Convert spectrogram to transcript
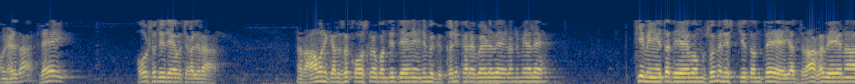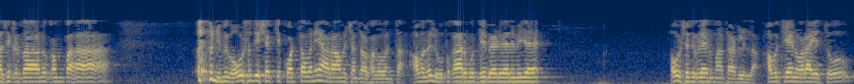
ಅವನು ಹೇಳಿದ ರೇ ಔಷಧಿ ದೇವತೆಗಳಿರ ರಾಮನ ಕೆಲಸಕ್ಕೋಸ್ಕರ ಬಂದಿದ್ದೇನೆ, ನಿಮಗೆ ಕನಿಕರ ಬೇಡವೇ ನನ್ನ ಮೇಲೆ? ಕಿಮೇತ ದೇವಂ ಸುಮಿನಿಶ್ಚಿತಂತೆ ಯದ್ರಾಘವೇನಾಸಿ ಕೃತಾನುಕಂಪ. ನಿಮಗೆ ಔಷಧಿ ಶಕ್ತಿ ಕೊಟ್ಟವನೇ ಆ ರಾಮಚಂದ್ರ ಭಗವಂತ. ಅವನಲ್ಲಿ ಉಪಕಾರ ಬುದ್ಧಿ ಬೇಡವೇ ನಿಮಗೆ? ಔಷಧಿಗಳೇನು ಮಾತಾಡಲಿಲ್ಲ. ಅವಕ್ಕೇನು ಹೊರ ಇತ್ತು?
